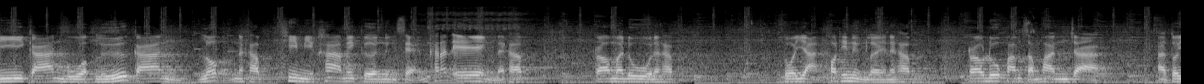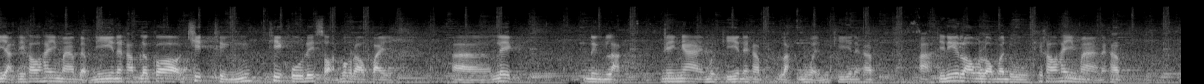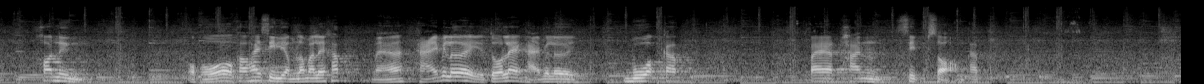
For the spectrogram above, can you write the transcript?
มีการบวกหรือการลบนะครับที่มีค่าไม่เกิน 1 0 0 0 0แสนแค่นั้นเองนะครับ เรามาดูนะครับ ตัวอย่างข้อทีหนึ่1 เลยนะครับ เราดูความสัมพันธ์จากตัวอย่างที่เขาให้มาแบบนี้นะครับ แล้วก็คิดถึงที่ครูได้สอนพวกเราไปเลข 1 หลักง่ายๆเมื่อกี้นะครับ หลักหน่วยเมื่อกี้นะครับ อะทีนี้เราลองมาดูที่เขาให้มานะครับ ข้อ 1 โอ้โหเขาให้สี่เหลี่ยมเรามาเลยครับนะหายไปเลย ตัวแรกหายไปเลย บวกกับ 8,012 ครับ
